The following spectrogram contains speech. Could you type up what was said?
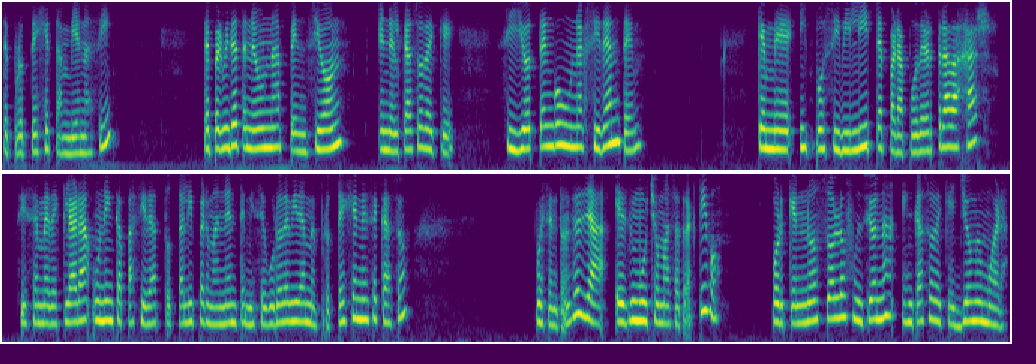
te protege también así, te permite tener una pensión en el caso de que si yo tengo un accidente que me imposibilite para poder trabajar, si se me declara una incapacidad total y permanente, mi seguro de vida me protege en ese caso, pues entonces ya es mucho más atractivo, porque no solo funciona en caso de que yo me muera,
